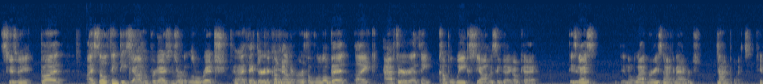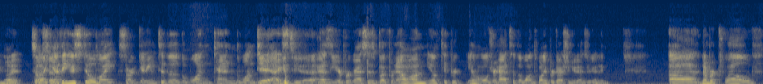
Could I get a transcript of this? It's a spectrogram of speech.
excuse me, but I still think these Yahoo projections are a little rich, and I think they're going to come Yeah. down to earth a little bit. Like after I think a couple weeks, Yahoo's going to be like, okay, these guys, you know, Lat Murray's not going to average nine points. He might. So like, Touchdown. I think you still might start getting to the the one ten, the one yeah, I can see that. as the year progresses. But for now on, you know, tip your, you know, hold your hat to the 120 projection you guys are getting. Uh, number 12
